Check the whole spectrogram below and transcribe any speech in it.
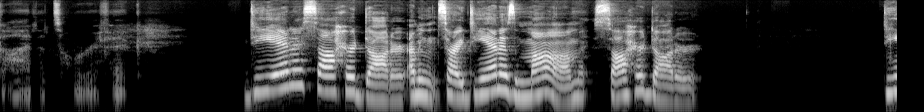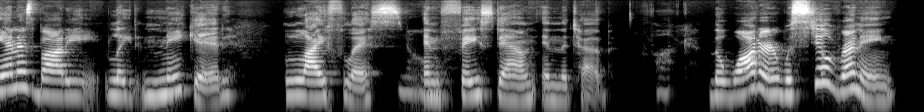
God, that's horrific. Deanna saw her daughter, I mean, sorry, Deanna's mom saw her daughter. Deanna's body laid naked, lifeless, No. and face down in the tub. Fuck. The water was still running,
